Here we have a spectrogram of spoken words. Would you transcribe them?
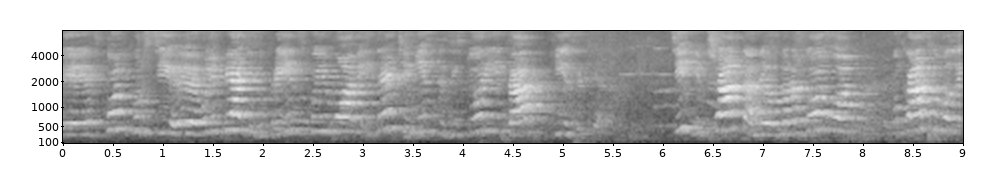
е, в конкурсі е, в Олімпіаді з української мови і третє місце з історії та фізики. Ці дівчата неодноразово показували,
